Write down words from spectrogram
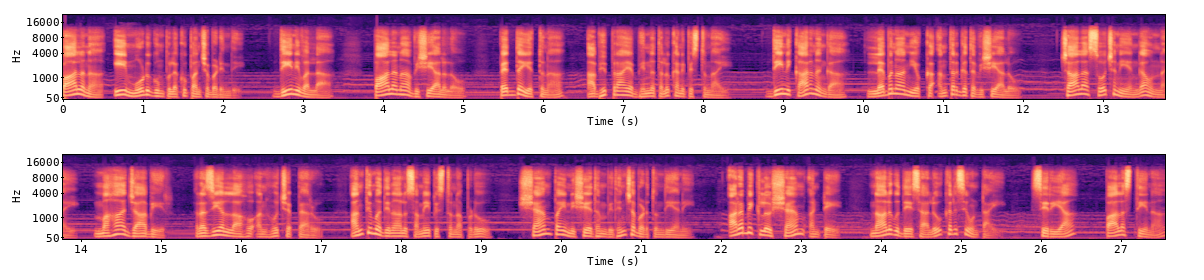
పాలన ఈ మూడు గుంపులకు పంచబడింది. దీనివల్ల పాలనా విషయాలలో పెద్ద ఎత్తున అభిప్రాయ భిన్నతలు కనిపిస్తున్నాయి. దీని కారణంగా లెబనాన్ యొక్క అంతర్గత విషయాలు చాలా శోచనీయంగా ఉన్నాయి. మహాజాబీర్ రజియల్లాహు అన్హు చెప్పారు అంతిమ దినాలు సమీపిస్తున్నప్పుడు శ్యాంపై నిషేధం విధించబడుతుంది అని. అరబిక్లో శ్యామ్ అంటే నాలుగు దేశాలు కలిసి ఉంటాయి. Syria Palestine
